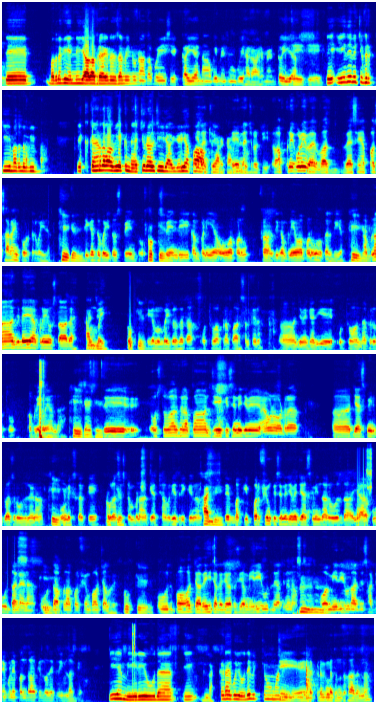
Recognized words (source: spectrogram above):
ਤੇ ਮਤਲਬ ਵੀ ਇੰਨੀ ਜ਼ਿਆਦਾ ਫ੍ਰੈਗਨੈਂਸ ਆ ਮੈਨੂੰ ਨਾ ਤਾਂ ਕੋਈ ਛਿੱਕ ਆਈ ਆ ਨਾ ਕੋਈ ਮੈਨੂੰ ਕੋਈ ਹਰਾਸਮੈਂਟ ਹੋਈ ਆ। ਤੇ ਇਹਦੇ ਵਿੱਚ ਫਿਰ ਕੀ ਮਤਲਬ ਵੀ ਇੱਕ ਕਹਿਣ ਦਾ ਭਾਵ ਵੀ ਇੱਕ ਨੈਚੁਰਲ ਚੀਜ਼ ਆ ਗਈ ਜਿਹੜੀ ਆਪਾਂ ਆਪ ਤਿਆਰ ਕਰਦੇ ਇਹ ਹਾਂ। ਨੈਚੁਰਲ ਚੀਜ਼। ਆਪਣੇ ਕੋਲੇ ਵੈ- ਵੈਸੇ ਆਪਾਂ ਸਾਰਾ ਇੰਪੋਰਟ ਕਰਵਾਈਦਾ ਠੀਕ ਹੈ ਜੀ। ਠੀਕ ਹੈ ਦੁਬਈ ਤੋਂ ਸਪੇਨ ਤੋਂ। ਓਕੇ ਸਪੇਨ ਦੀ ਕੰਪਨੀ ਆ ਉਹ ਆਪਾਂ ਨੂੰ ਫਰਾਂਸ ਦੀ ਕੰਪਨੀ ਆ ਉਹ ਆਪਾਂ ਨੂੰ ਉਹ ਕਰਦੀ ਆ। ਠੀਕ ਹੈ। ਆਪਣਾ ਜਿਹੜੇ ਆਪਣੇ ਉਸਤਾਦ ਹੈ ਹਾਂਜੀ। ਮੁੰਬਈ। ਓਕੇ। ਠੀਕ ਹੈ ਮੁੰਬਈ ਕੋਲਕਾਤਾ ਉੱਥੋਂ ਆਪਣਾ ਪਾਰਸਲ ਫਿਰ ਅਹ ਜਿਵੇਂ ਕਹਿ ਦਈਏ ਉੱਥੋਂ ਆਂਦਾ ਫਿਰ ਉੱਥੋਂ ਆਪਣੇ ਕੋਲੇ ਆਂਦਾ ਠੀਕ ਹੈ ਠੀਕ ਹੈ। ਤੇ ਉਸ ਤੋਂ ਬਾਅਦ ਫਿਰ ਆਪਾਂ ਜੇ ਕਿਸੇ ਨੇ ਜਿਵੇਂ ਹੁਣ ਆਰਡਰ ਜੈਸਮੀਨ ਪਲੱਸ ਰੋਜ਼ ਲੈਣਾ ਠੀਕ ਉਹ ਹੈ। ਮਿਕਸ ਕਰਕੇ ਪੂਰਾ Okay. ਸਿਸਟਮ ਬਣਾ ਕੇ ਅੱਛਾ ਵਧੀਆ ਤਰੀਕੇ ਨਾਲ। ਹਾਂਜੀ। ਤੇ ਬਾਕੀ ਪਰਫਿਊਮ ਕਿਸੇ ਨੇ ਜਿਵੇਂ ਜੈਸਮੀਨ ਦਾ ਰੋਜ਼ ਦਾ ਜਾਂ ਊਦ ਦਾ ਲੈਣਾ ਊਦ ਦਾ ਆਪਣਾ ਪਰਫਿਊਮ ਬਹੁਤ ਚੱਲ ਰਿਹਾ। ਓਕੇ ਊਦ ਬਹੁਤ ਜ਼ਿਆਦਾ ਹੀ ਚੱਲ ਰਿਹਾ ਜਿਹੜਾ ਤੁਸੀਂ ਅਮੀਰੀ ਊਦ ਲਿਆ ਸੀ ਨਾ ਹੂੰ ਉਹ ਅਮੀਰੀ ਊਦ ਅੱਜ ਸਾਡੇ ਕੋਲੇ 15 ਕਿਲੋ ਦੇ ਕਰੀਬ ਲੱਗ ਗਿਆ। ਇਹ ਮੇਰੀ ਉਹਦਾ ਇਹ ਲੱਕੜ ਹੈ ਕੋਈ ਉਹਦੇ ਵਿੱਚੋਂ? ਜੀ ਇਹ ਲੱਕੜ ਵੀ ਮੈਂ ਤੁਹਾਨੂੰ ਦਿਖਾ ਦਿੰਦਾ।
